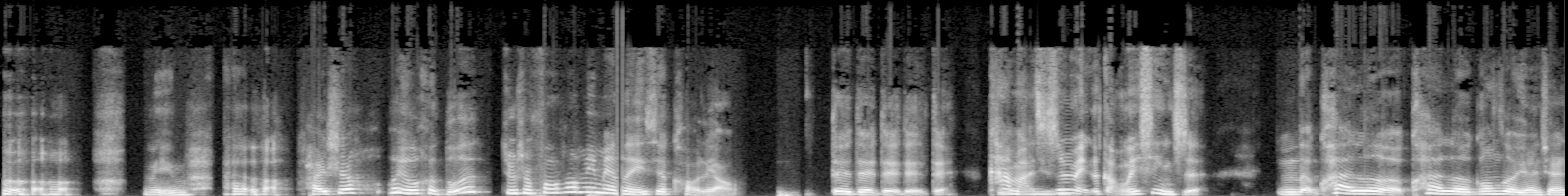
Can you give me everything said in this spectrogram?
明白了，还是会有很多就是方方面面的一些考量。对对对对对，看吧，其实每个岗位性质，你的快乐快乐工作源泉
